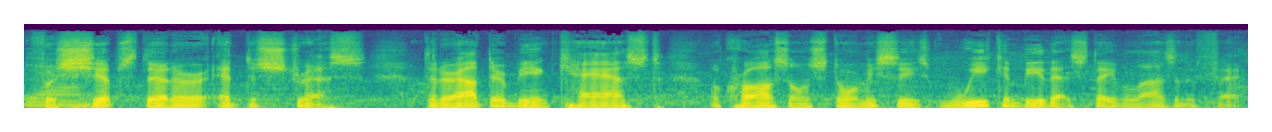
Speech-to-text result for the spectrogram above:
Yeah. for ships that are at distress, that are out there being cast across on stormy seas. We can be that stabilizing effect.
